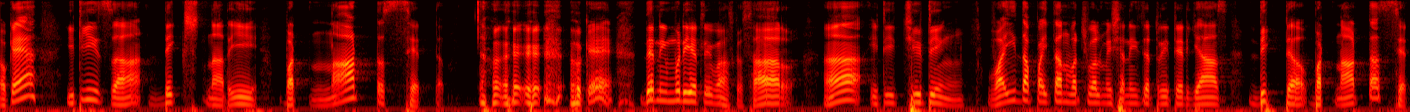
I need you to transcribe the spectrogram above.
okay? It is a dictionary but not set okay? Then immediately ask sir uh, it is cheating why the python virtual machine is treated as dict but not a set?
